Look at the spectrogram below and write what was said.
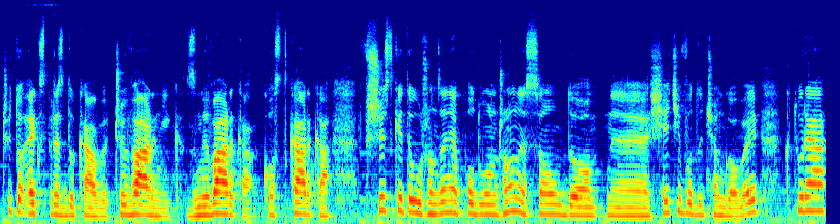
Czy to ekspres do kawy, czy warnik, zmywarka, kostkarka. Wszystkie te urządzenia podłączone są do e, sieci wodociągowej, która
